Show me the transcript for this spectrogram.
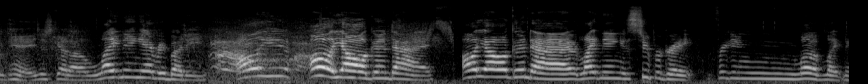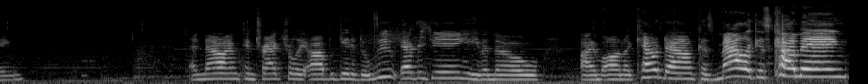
Okay, just gotta lightning everybody. All you, all y'all gonna die. All y'all gonna die. Lightning is super great. Freaking love lightning. And now I'm contractually obligated to loot everything, even though I'm on a countdown because Malak is coming.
